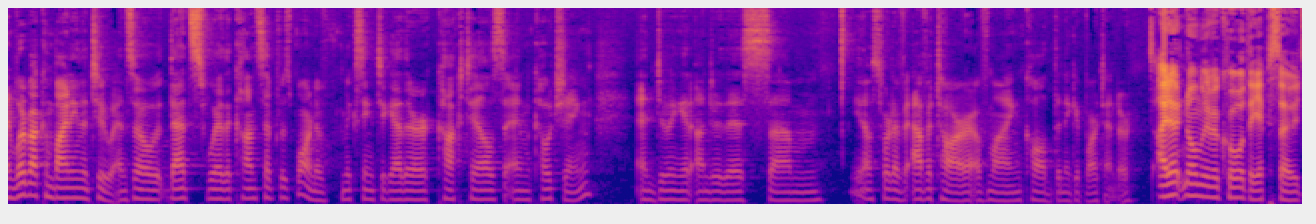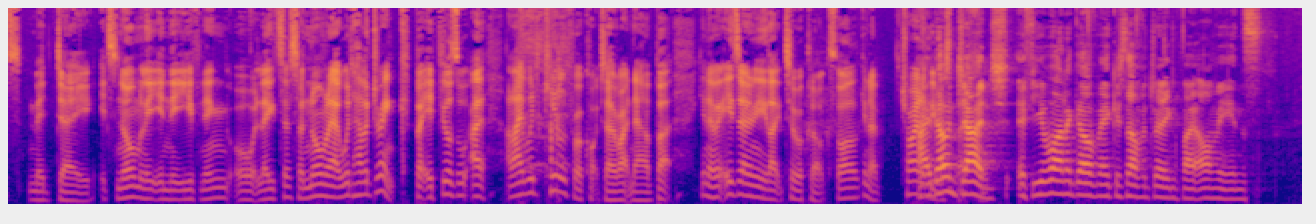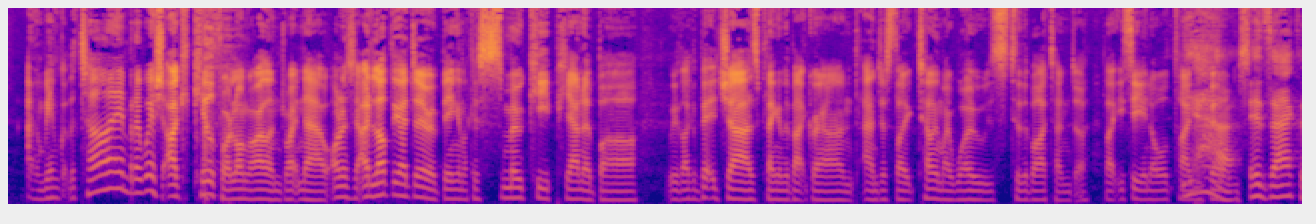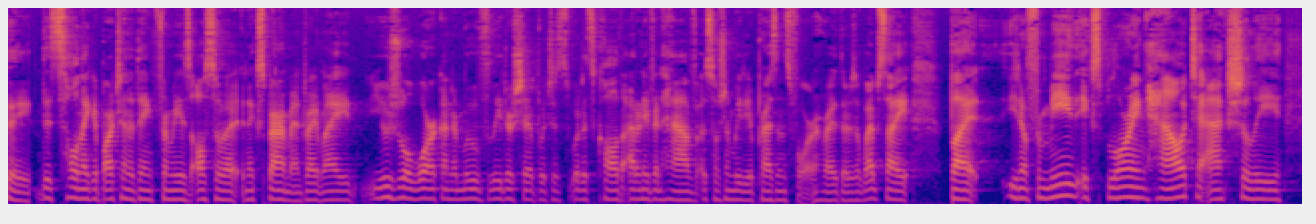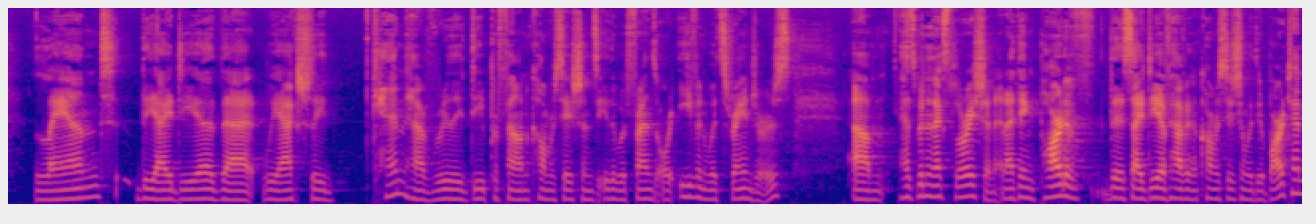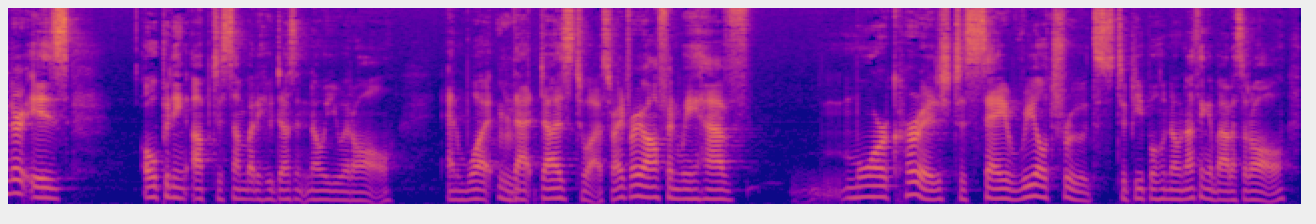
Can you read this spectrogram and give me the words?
And what about combining the two? And so that's where the concept was born of mixing together cocktails and coaching and doing it under this um, you know sort of avatar of mine called the naked bartender. I don't normally record the episodes midday. It's normally in the evening or later. So normally i would have a drink but it feels I, and i would kill for a cocktail right now but you know it is only like two o'clock. So i'll you know try and. i don't judge. If you want to go make yourself a drink by all means I mean, we haven't got the time, but I wish I could kill for a Long Island right now. Honestly, I love the idea of being in like a smoky piano bar with like a bit of jazz playing in the background and just like telling my woes to the bartender, like you see in old time yeah, films. Exactly. This whole naked bartender thing for me is also a, an experiment, right? My usual work under Move Leadership, which is what it's called, I don't even have a social media presence for, right? There's a website, but you know, for me, exploring how to actually land the idea that we actually can have really deep, profound conversations, either with friends or even with strangers um, has been an exploration. And I think part of this idea of having a conversation with your bartender is opening up to somebody who doesn't know you at all and what mm. that does to us, right? Very often we have more courage to say real truths to people who know nothing about us at all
